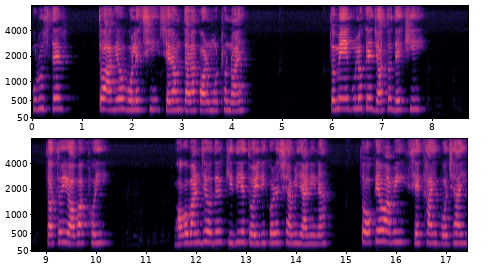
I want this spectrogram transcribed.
পুরুষদের তো আগেও বলেছি, সেরম তারা কর্মঠ নয়। তো মেয়েগুলোকে যত দেখি, ততই অবাক হই। ভগবান যে ওদের কি দিয়ে তৈরি করেছে আমি জানি না। তো ওকেও আমি শেখাই, বোঝাই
